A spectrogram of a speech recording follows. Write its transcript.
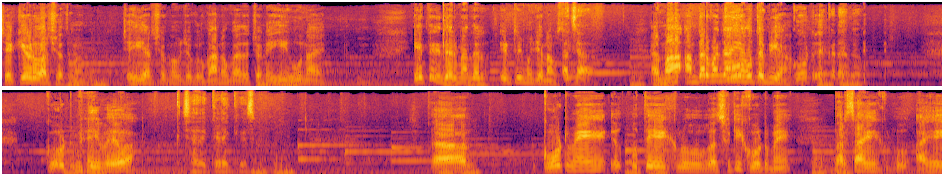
चए कहिड़ो अरशद महबूब चए हीउ अरशद महबूब जेको गानो ॻाईंदो चयो न हीउ हू न आहे एतिरी देरि में अंदरि एंट्री मुंहिंजे नाम थी अच्छा। ऐं माँ अंदरि वञा या हुते बीहां कोर्ट में कॾहिं वियो कोर्ट में ई वियो आहे छा कहिड़े केस में? त कोर्ट में उते हिकिड़ो सिटी कोर्ट में भरिसां हिकिड़ो आहे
